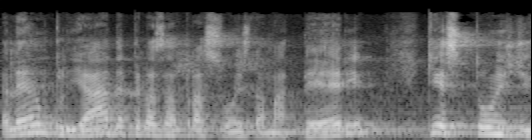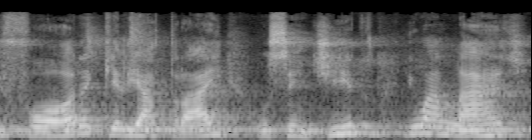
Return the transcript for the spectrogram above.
ela é ampliada pelas atrações da matéria, questões de fora que lhe atraem os sentidos e o alarde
